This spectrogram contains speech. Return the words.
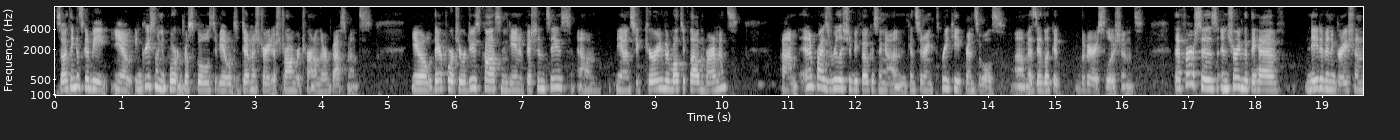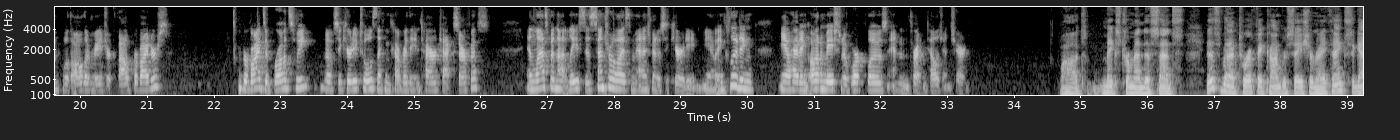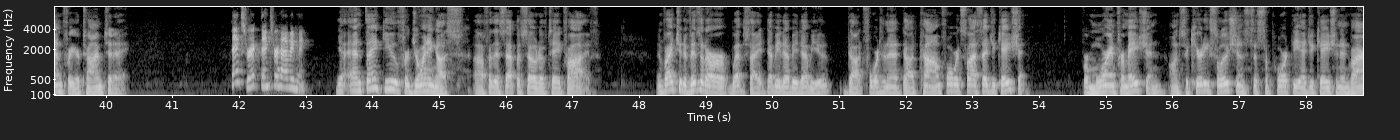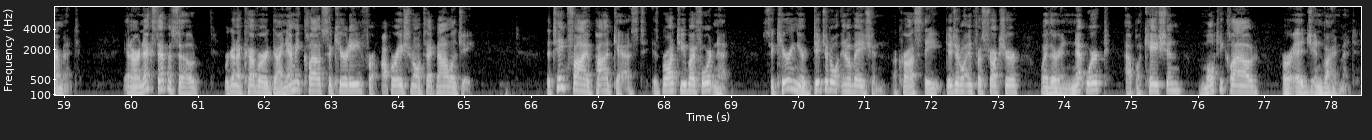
So I think it's going to be, you know, increasingly important for schools to be able to demonstrate a strong return on their investments. You know, therefore, to reduce costs and gain efficiencies, um, you know, in securing their multi-cloud environments, um, enterprises really should be focusing on considering three key principles um, as they look at the various solutions. The first is ensuring that they have native integration with all their major cloud providers. It provides a broad suite of security tools that can cover the entire attack surface. And last but not least is centralized management of security, you know, including you know having automation of workflows and threat intelligence sharing. Wow, it makes tremendous sense. This has been a terrific conversation, Ray. Thanks again for your time today. Thanks, Rick. Thanks for having me. Yeah, and thank you for joining us uh, for this episode of Take Five. I invite you to visit our website, www.fortinet.com forward slash education, for more information on security solutions to support the education environment. In our next episode, we're going to cover dynamic cloud security for operational technology. The Take Five podcast is brought to you by Fortinet securing your digital innovation across the digital infrastructure, whether in networked, application, multi cloud, or edge environment.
